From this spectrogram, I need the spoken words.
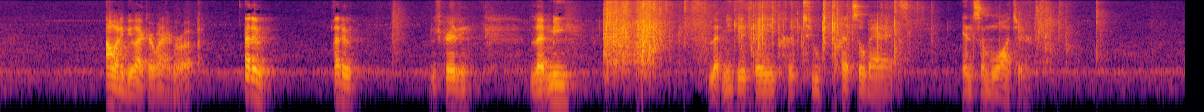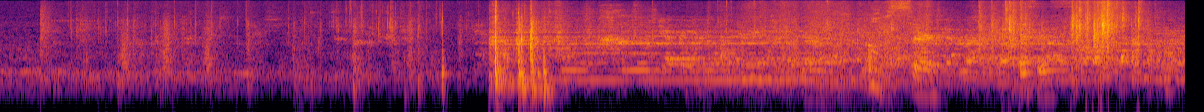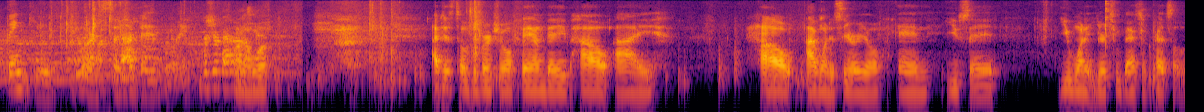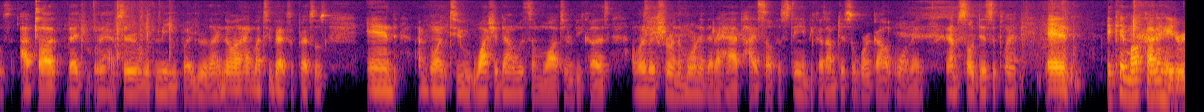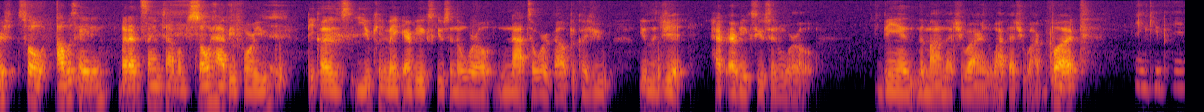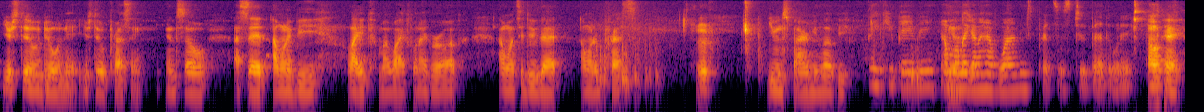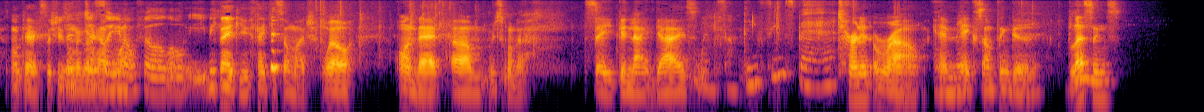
I want to be like her when I grow up. I do. I do. It's crazy. Let me let me get Babe her two pretzel bags and some water. Oh, sir. This is. Thank you. You are such a bad boy. Was your I know what. I just told the virtual fam babe how I how I wanted cereal and you said you wanted your two bags of pretzels. I thought that you were gonna have cereal with me, but you were like, no, I have my two bags of pretzels and I'm going to wash it down with some water because I want to make sure in the morning that I have high self-esteem because I'm just a workout woman and I'm so disciplined. And it came off kind of haterish, so I was hating, but at the same time, I'm so happy for you because you can make every excuse in the world not to work out because you you legit have every excuse in the world being the mom that you are and the wife that you are, but Thank you, babe. you're still doing it. You're still pressing. And so I said, I want to be like my wife when I grow up. I want to do that. I want to press. Ugh. You inspire me, lovey. Thank you, baby. I'm Yes. only gonna have one of these pretzels too, by the way. Okay, okay. So she's only going to have so you don't feel alone eating. Thank you. Thank you so much. Well, on that, um, we're just going to say good night, guys. When something seems bad. Turn it around and, And make, make something something good. good. Blessings.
